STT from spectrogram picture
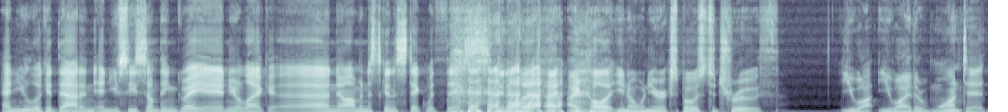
and you look at that and, and you see something great, and you're like, uh, no, I'm just gonna stick with this. You know, Well, that, I, I call it, you know, when you're exposed to truth, you uh, you either want it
